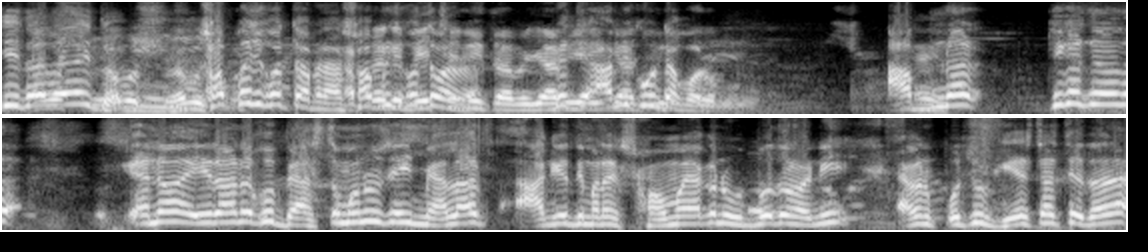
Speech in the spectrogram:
কি দাদা তাই তো? অবশ্যই, অবশ্যই। সব কিছু করতে হবে না সব আপনাকে কিছু করতে হবে আমি আমি কোনটা করব। আপনার ঠিক আছে দাদা। কেন এরা খুব ব্যস্ত মানুষ এই মেলার আগে মানে সময় এখন উদ্বোধন হয়নি এখন প্রচুর গেস্ট আছে দাদা।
